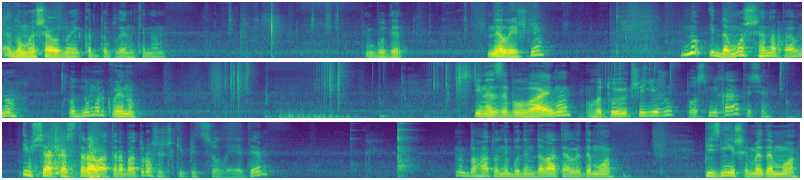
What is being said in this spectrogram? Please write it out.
Я думаю, ще одної картоплинки нам буде не лишньо. Ну і дамо ще, напевно, одну морквину. І не забуваємо, готуючи їжу, посміхатися. І всяка страва треба трошечки підсолити. Ми багато не будемо давати, але дамо пізніше ми дамо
